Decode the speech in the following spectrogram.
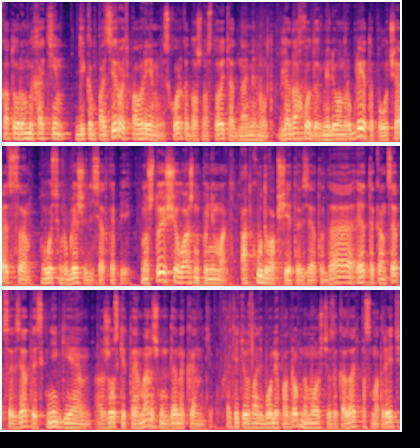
которую мы хотим, декомпозировать по времени, сколько должна стоить одна минута. Для дохода в миллион рублей это получается 8 рублей 60 копеек. Но что еще важно понимать? Откуда вообще это взято? Да, эта концепция взята из книги «Жесткий тайм-менеджмент» Дэна Кеннеди. Хотите узнать более подробно, можете заказать, посмотреть,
